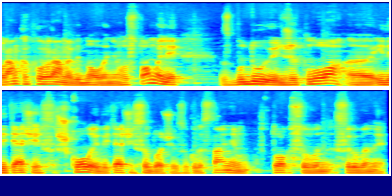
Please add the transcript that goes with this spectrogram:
У рамках програми відновлення Гостомелі збудують житло і дитячі школи, і дитячий садочок з використанням вторсировини.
